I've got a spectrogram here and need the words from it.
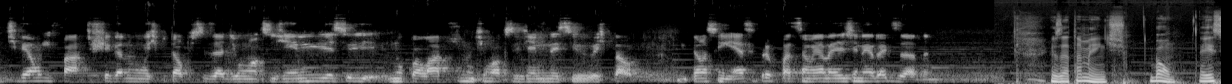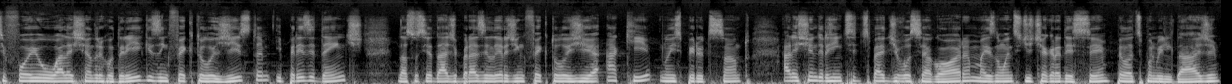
tiver um infarto, chega num hospital precisar de um oxigênio e esse no colapso não tinha um oxigênio nesse hospital. Então assim essa preocupação ela é generalizada. Né? Exatamente. Bom, esse foi o Alexandre Rodrigues, infectologista e presidente da Sociedade Brasileira de Infectologia aqui no Espírito Santo. Alexandre, a gente se despede de você agora, mas não antes de te agradecer pela disponibilidade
